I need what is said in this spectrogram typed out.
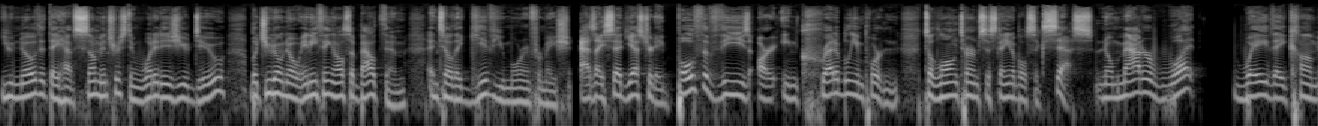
You know that they have some interest in what it is you do, but you don't know anything else about them until they give you more information. As I said yesterday, both of these are incredibly important to long term sustainable success. No matter what way they come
